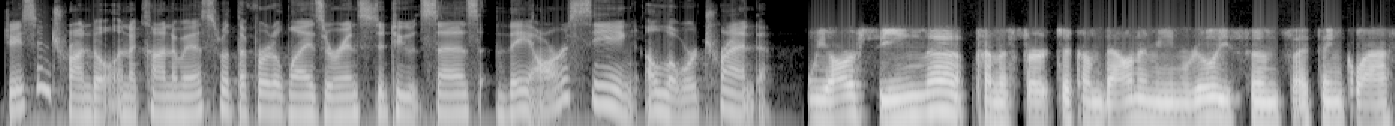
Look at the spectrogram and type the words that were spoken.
Jason Trundle, an economist with the Fertilizer Institute, says they are seeing a lower trend we are seeing that kind of start to come down. I mean, really, since I think last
